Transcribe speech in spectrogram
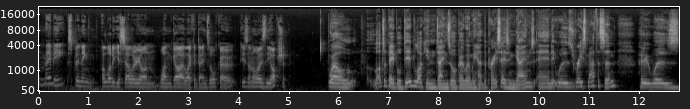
maybe spending a lot of your salary on one guy like a Dane Zorko isn't always the option. Well, lots of people did lock in Dane Zorko when we had the preseason games, and it was Reese Matheson who was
